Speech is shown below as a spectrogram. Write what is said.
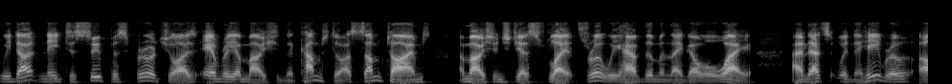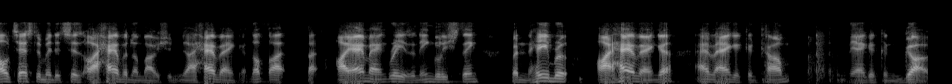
we don't need to super spiritualize every emotion that comes to us. Sometimes emotions just float through. We have them and they go away. And that's when the Hebrew Old Testament, it says, I have an emotion. I have anger. Not that, that I am angry is an English thing, but in Hebrew, I have anger, and anger can come, and anger can go.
